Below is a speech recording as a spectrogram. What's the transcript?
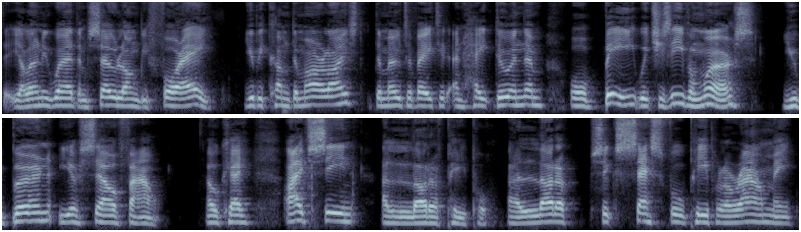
that you'll only wear them so long before A, you become demoralized, demotivated, and hate doing them, or B, which is even worse, you burn yourself out. Okay. I've seen a lot of people, a lot of successful people around me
